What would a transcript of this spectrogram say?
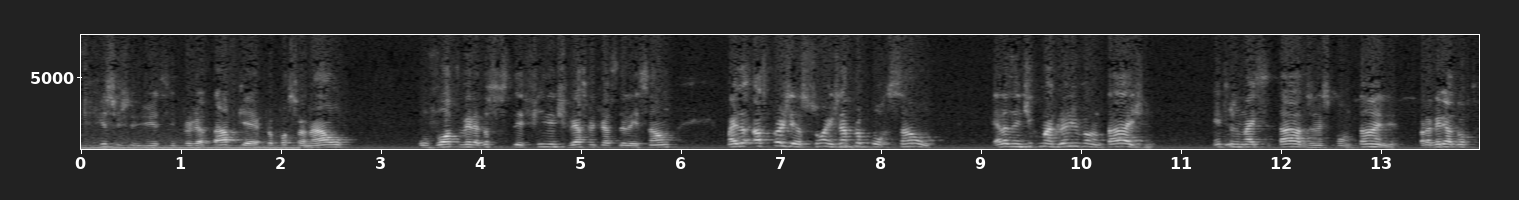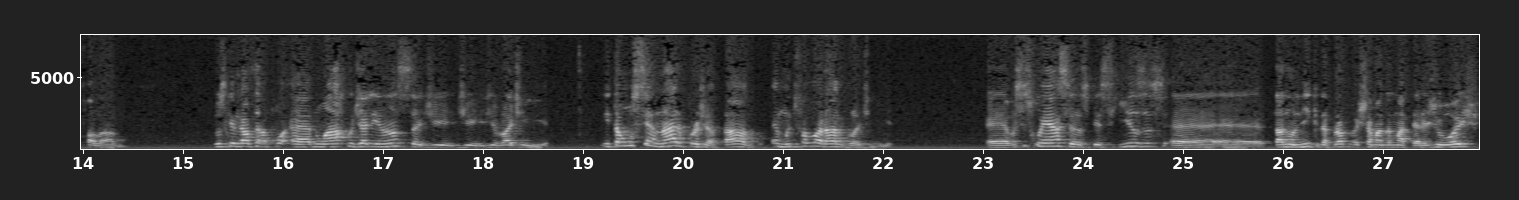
difícil de, se projetar, porque é proporcional. O voto do vereador só se define antes véspera da eleição. Mas as projeções, na proporção, elas indicam uma grande vantagem entre os mais citados, na espontânea, para vereador que estou falando, dos candidatos é, no arco de aliança de, de, de Vladimir. Então, o cenário projetado é muito favorável a Vladimir. É, vocês conhecem as pesquisas, está é, é, no link da própria chamada matéria de hoje.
